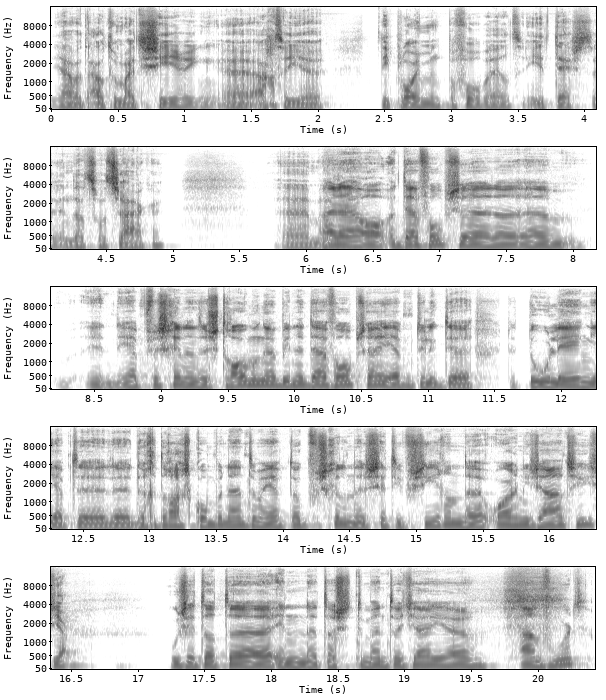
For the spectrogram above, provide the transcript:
ja, wat automatisering achter je deployment bijvoorbeeld. Je testen en dat soort zaken. Maar Maar de DevOps, de, je hebt verschillende stromingen binnen DevOps. Hè. Je hebt natuurlijk de, de tooling, je hebt de, de, de gedragscomponenten, maar je hebt ook verschillende certificerende organisaties. ja, Hoe zit dat in het assortiment wat jij aanvoert?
